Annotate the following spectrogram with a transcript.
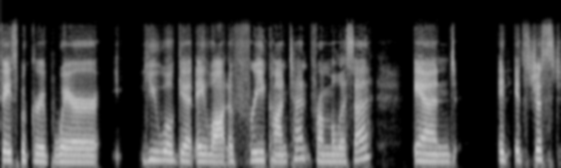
Facebook group where you will get a lot of free content from Melissa and it it's just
